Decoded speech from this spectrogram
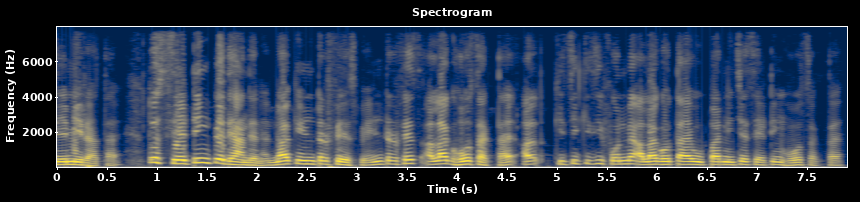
सेम ही रहता है। तो सेटिंग पे ध्यान देना, न कि इंटरफेस पे। इंटरफेस अलग हो सकता है किसी किसी फ़ोन में अलग होता है, ऊपर नीचे सेटिंग हो सकता है।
